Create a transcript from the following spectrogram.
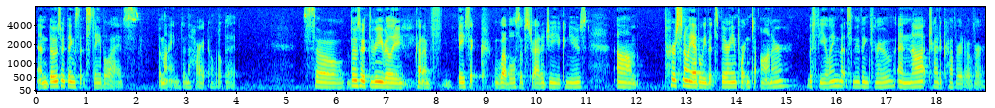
And those are things that stabilize the mind and the heart a little bit. So, those are three really kind of basic levels of strategy you can use. Um, personally, I believe it's very important to honor the feeling that's moving through and not try to cover it over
